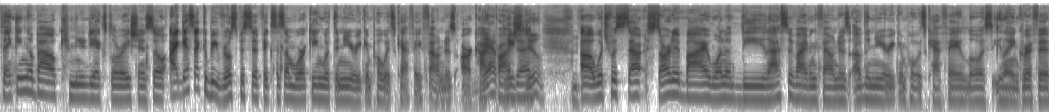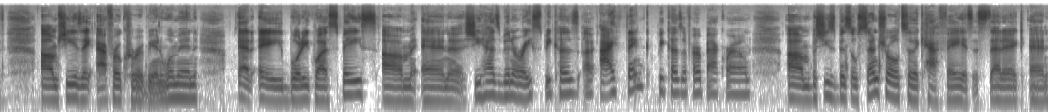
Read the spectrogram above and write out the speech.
Thinking about community exploration. So I guess I could be real specific since I'm working with the Nuyorican Poets Cafe Founders Archive Yeah, Project, uh, which was sta- started by one of the last surviving founders of the Nuyorican Poets Cafe, Lois Elaine Griffith. Um, she is a Afro Caribbean woman at a Boricua space, um, and uh, she has been erased because uh, I think because of her background, um, but she's been so central to the cafe, its aesthetic, and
